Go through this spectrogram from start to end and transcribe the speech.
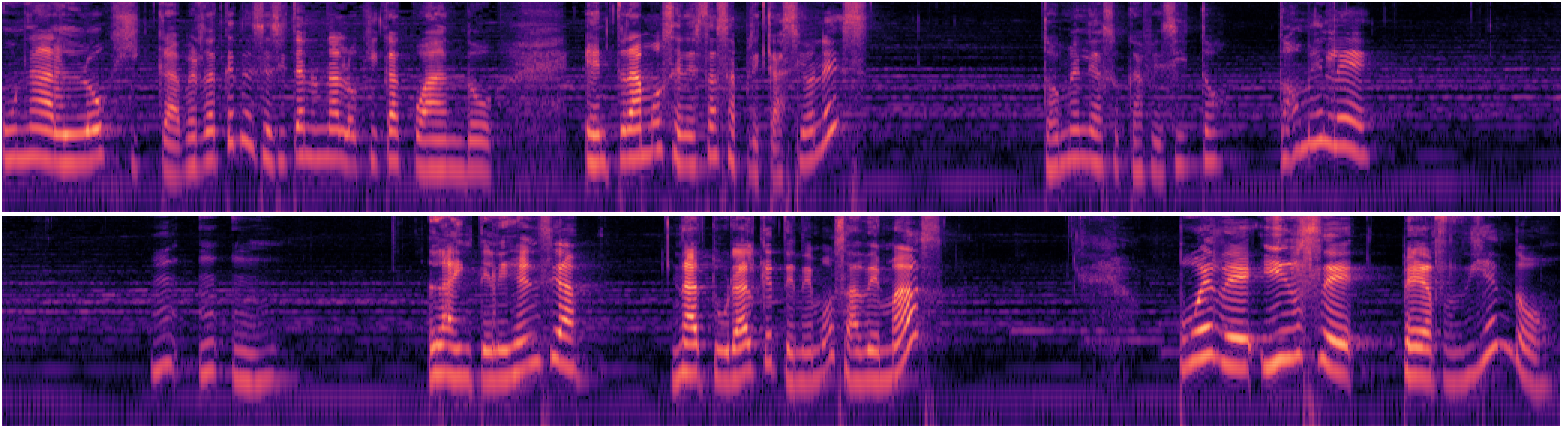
una lógica, ¿verdad que necesitan una lógica cuando entramos en estas aplicaciones? Tómenle a su cafecito, tómenle. Mm, mm, mm. La inteligencia natural que tenemos, además, puede irse perdiendo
